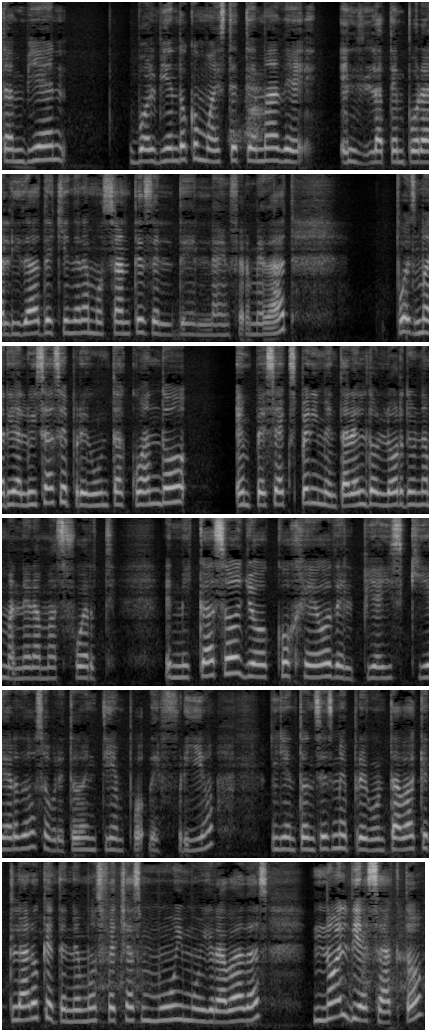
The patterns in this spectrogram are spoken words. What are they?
También volviendo como a este tema de la temporalidad de quién éramos antes de la enfermedad, pues María Luisa se pregunta cuándo empecé a experimentar el dolor de una manera más fuerte. En mi caso yo cojeo del pie izquierdo, sobre todo en tiempo de frío, y entonces me preguntaba que claro que tenemos fechas muy muy grabadas, no el día exacto,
